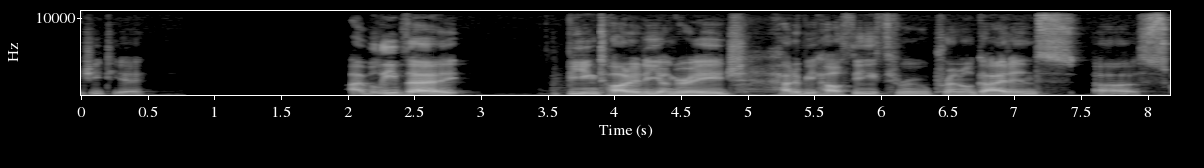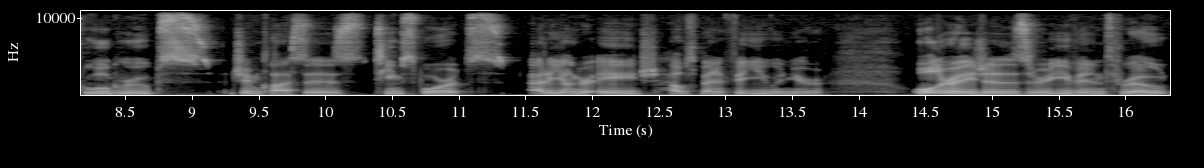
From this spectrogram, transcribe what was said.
GTA. I believe that being taught at a younger age how to be healthy through parental guidance, uh, school groups, gym classes, team sports at a younger age helps benefit you in your older ages or even throughout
